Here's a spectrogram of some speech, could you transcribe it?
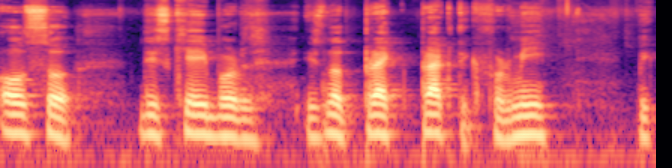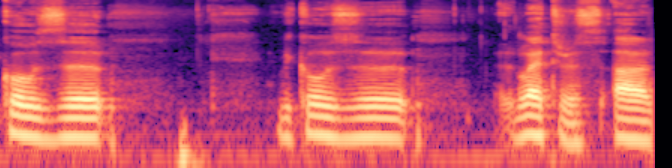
also this keyboard is not pra practical for me because uh, because uh, letters are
